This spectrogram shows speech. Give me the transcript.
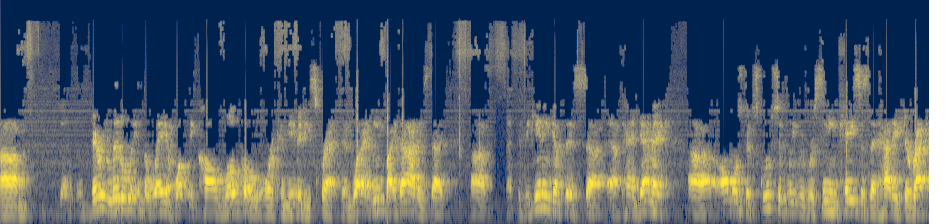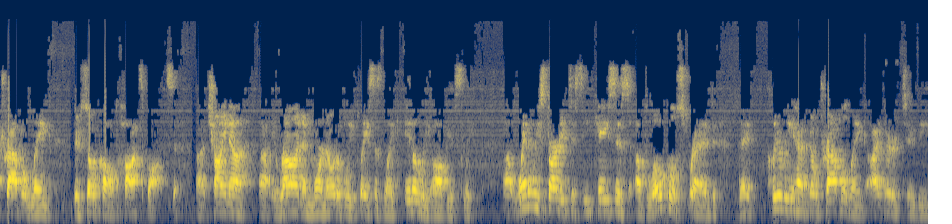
um, very little in the way of what we call local or community spread. And what I mean by that is that uh, at the beginning of this uh, uh pandemic, uh, almost exclusively we were seeing cases that had a direct travel link to so-called hotspots uh, China, uh, Iran, and more notably places like Italy, obviously. Uh, when we started to see cases of local spread that clearly had no travel link either to the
